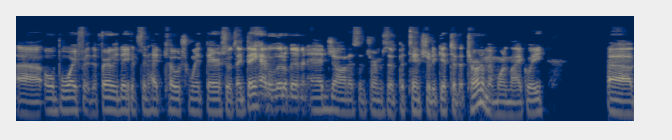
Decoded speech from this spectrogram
uh, old boy for the Fairleigh Dickinson head coach went there. So it's like they have a little bit of an edge on us in terms of potential to get to the tournament more than likely. Uh,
